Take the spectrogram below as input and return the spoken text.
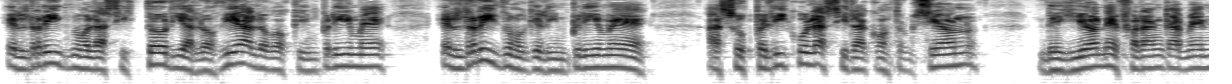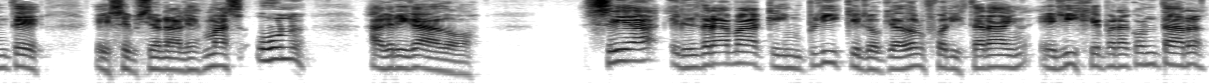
el ritmo, las historias, los diálogos que imprime, el ritmo que le imprime a sus películas y la construcción de guiones francamente excepcionales. Más un agregado, sea el drama que implique lo que Adolfo Aristarain elige para contar,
